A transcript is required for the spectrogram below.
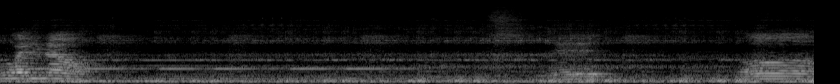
What do I do now? Shit. Uh.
